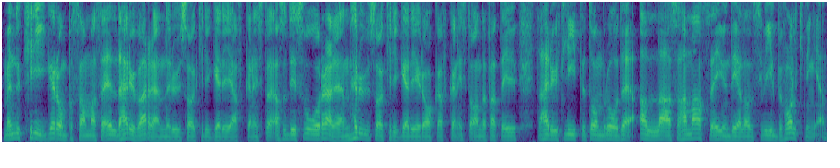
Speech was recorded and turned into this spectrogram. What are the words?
men nu krigar de på samma sätt. Det här är ju värre än när USA krigar i Afghanistan. Alltså det är svårare än när USA krigar i Irak och Afghanistan, därför att det, är ju, det här är ju ett litet område både alla, alltså Hamas är ju en del av civilbefolkningen.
